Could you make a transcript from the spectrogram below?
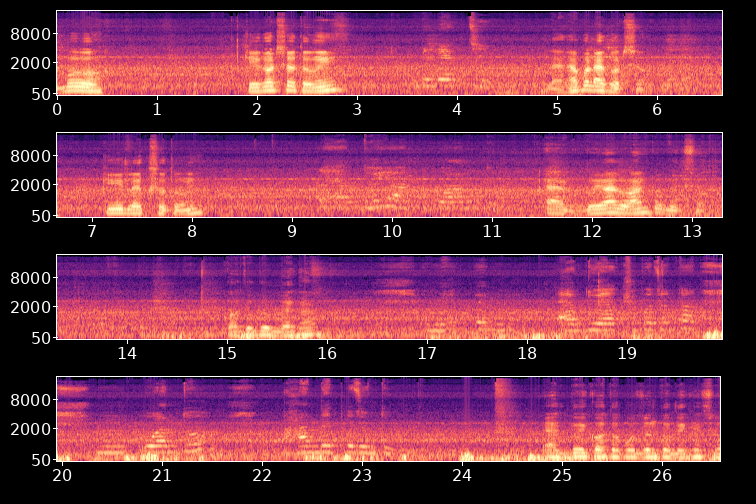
আব্বু কি করছ তুমি? লেখাপড়া করছ? কি লেখছো তুমি? এক দুই আর ওয়ান টু লিখছো। কত দূর লেখা? এক দুই কত পর্যন্ত লিখেছো?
